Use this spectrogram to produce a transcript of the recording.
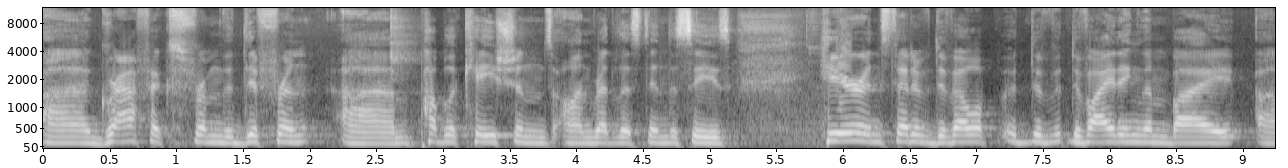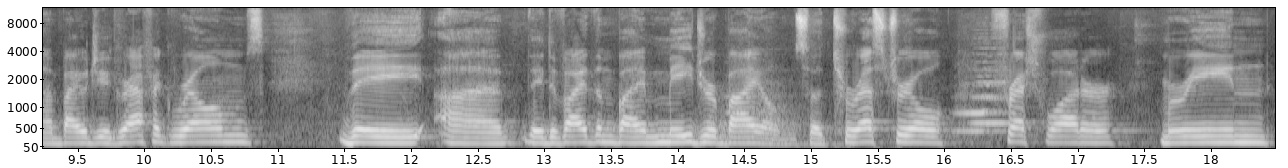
uh, graphics from the different um, publications on red list indices. Here, instead of develop, uh, div dividing them by uh, biogeographic realms, they, uh, they divide them by major biomes. So terrestrial, freshwater, marine,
